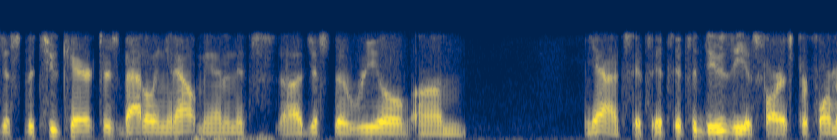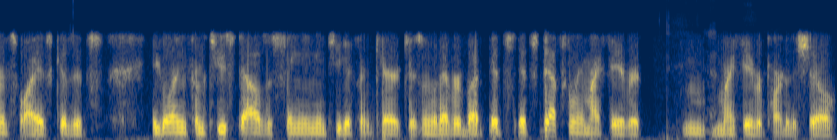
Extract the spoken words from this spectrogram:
just the two characters battling it out, man, and it's uh, just the real um yeah, it's it's it's it's a doozy as far as performance wise because it's you're going from two styles of singing and two different characters and whatever. But it's it's definitely my favorite my favorite part of the show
